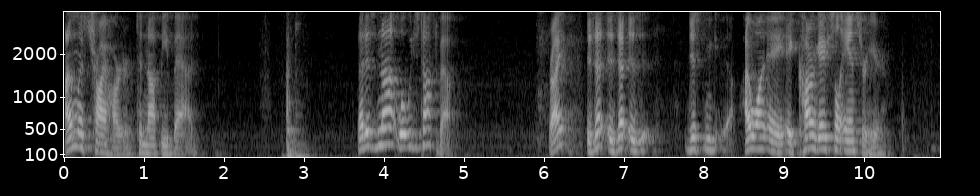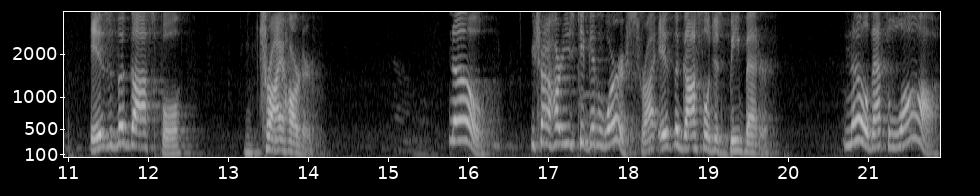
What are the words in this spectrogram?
I'm going to try harder to not be bad. That is not what we just talked about. Right? Is that is that is just I want a, a congregational answer here. Is the gospel try harder? No. You try harder, you just keep getting worse, right? Is the gospel just be better? No, that's law.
